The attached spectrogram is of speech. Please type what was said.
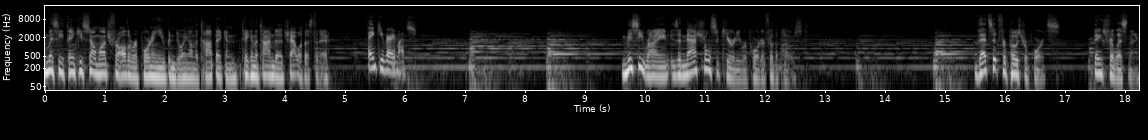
Well, Missy, thank you so much for all the reporting you've been doing on the topic and taking the time to chat with us today. Thank you very much. Missy Ryan is a national security reporter for The Post. That's it for Post Reports. Thanks for listening.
